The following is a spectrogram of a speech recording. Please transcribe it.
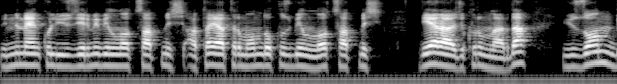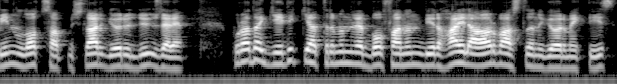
Ünlü Menkul 120 bin lot satmış. Ata Yatırım 19 bin lot satmış. Diğer aracı kurumlarda 110 bin lot satmışlar görüldüğü üzere. Burada Gedik Yatırım'ın ve BOFA'nın bir hayli ağır bastığını görmekteyiz.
